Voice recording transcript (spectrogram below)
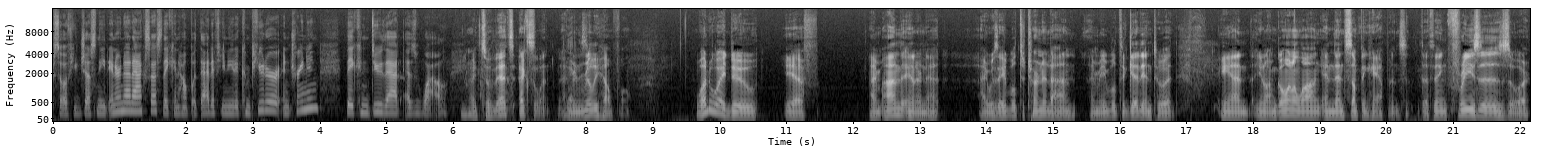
So if you just need internet access, they can help with that. If you need a computer and training, they can do that as well. Right. So that's excellent. I mean, really helpful. What do I do if I'm on the internet? I was able to turn it on. I'm able to get into it. And, you know, I'm going along and then something happens. The thing freezes or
